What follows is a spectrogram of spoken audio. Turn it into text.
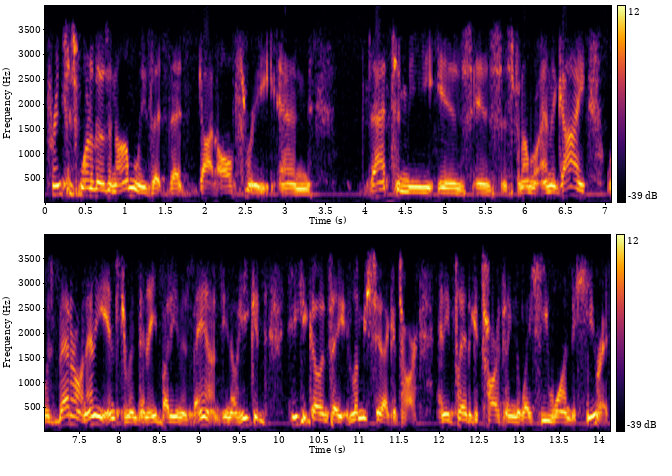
Prince is one of those anomalies that that got all three, and that to me is, is is phenomenal. And the guy was better on any instrument than anybody in his band. You know, he could he could go and say, "Let me see that guitar," and he'd play the guitar thing the way he wanted to hear it.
